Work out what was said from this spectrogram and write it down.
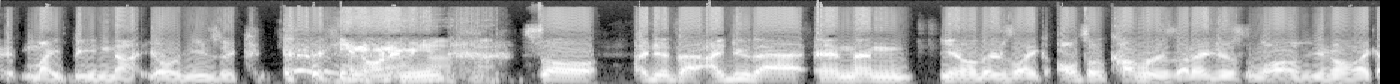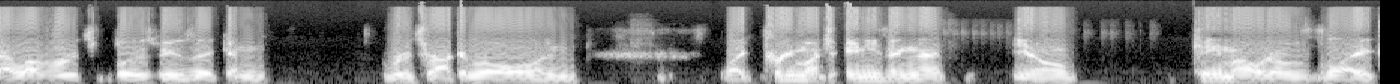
it might be not your music you know what i mean so i did that i do that and then you know there's like also covers that i just love you know like i love roots blues music and roots rock and roll and like pretty much anything that you know came out of like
